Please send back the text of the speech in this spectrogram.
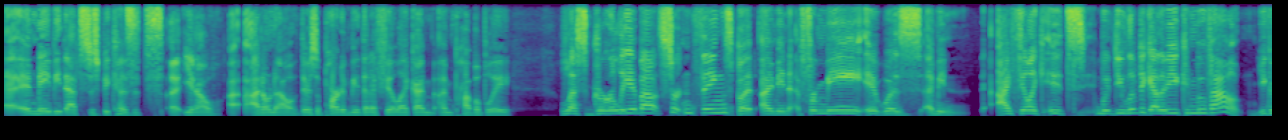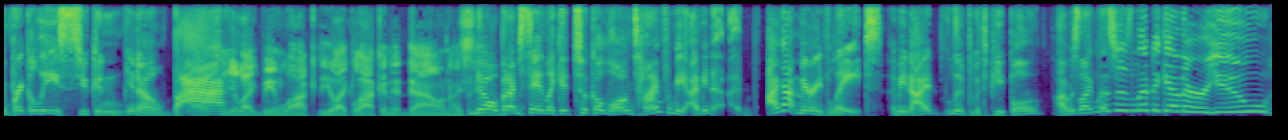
and maybe that's just because it's uh, you know I, I don't know. There's a part of me that I feel like I'm I'm probably less girly about certain things, but I mean, for me, it was. I mean, I feel like it's when you live together, you can move out, you can break a lease, you can you know buy. Oh, so you like being locked. You like locking it down. I see. No, but I'm saying like it took a long time for me. I mean, I- I got married late. I mean, I lived with people. I was like, let's just live together. You,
